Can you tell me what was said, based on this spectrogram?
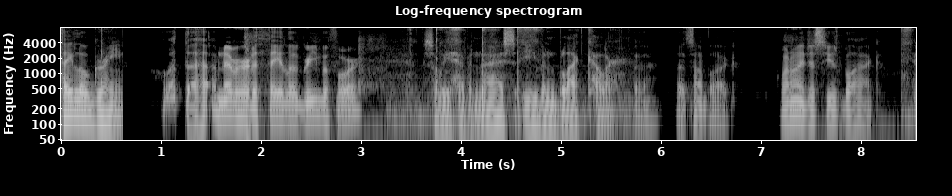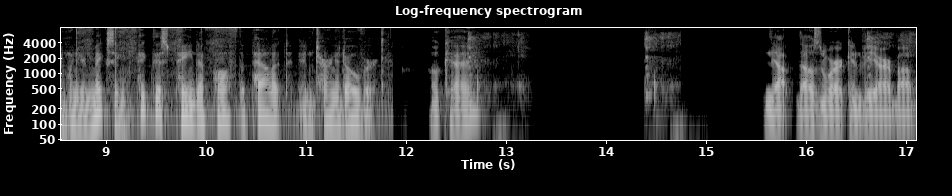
phthalo green. What the hell? I've never heard of phthalo green before. So we have a nice, even black color. Uh, that's not black. Why don't I just use black? And when you're mixing, pick this paint up off the palette and turn it over. Okay. Yeah, that doesn't work in VR, Bob.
